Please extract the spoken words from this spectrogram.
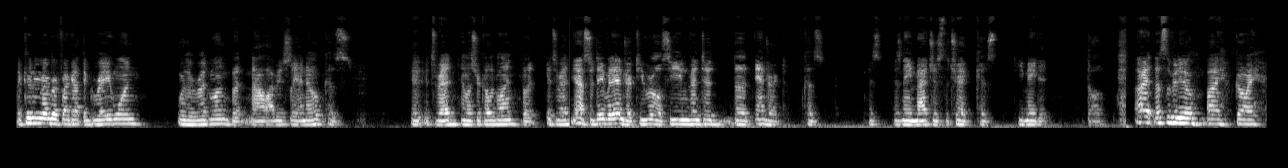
I couldn't remember if I got the gray one or the red one, but now obviously I know because it, it's red, unless you're colorblind, but it's red. Yeah, so David Andrecht, he rules. He invented the Andrecht because his, his name matches the trick because he made it. Duh. Alright, that's the video. Bye. Go away.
